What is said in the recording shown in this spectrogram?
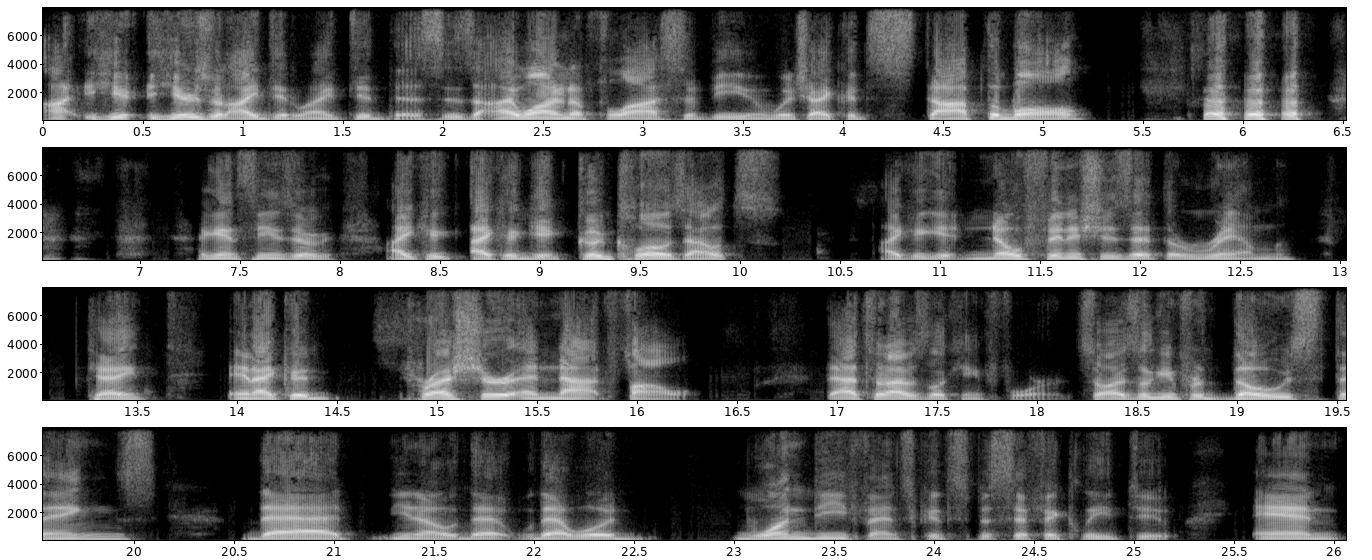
I, here, here's what I did when I did this: is I wanted a philosophy in which I could stop the ball against teams that I could I could get good closeouts, I could get no finishes at the rim, okay, and I could pressure and not foul. That's what I was looking for. So I was looking for those things that you know that that would one defense could specifically do. And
